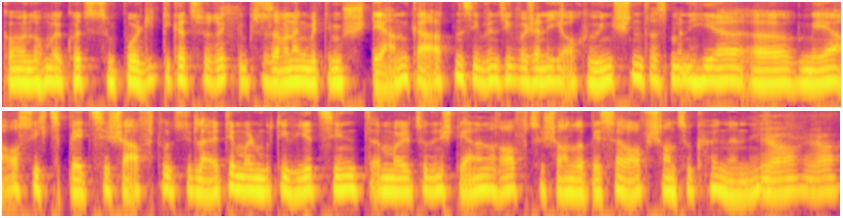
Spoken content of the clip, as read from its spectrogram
Kommen wir nochmal kurz zum Politiker zurück im Zusammenhang mit dem Sterngarten. Sie würden sich wahrscheinlich auch wünschen, dass man hier äh, mehr Aussichtsplätze schafft, wo die Leute mal motiviert sind, mal zu den Sternen raufzuschauen oder besser raufschauen zu können. Nicht? Ja, ja.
